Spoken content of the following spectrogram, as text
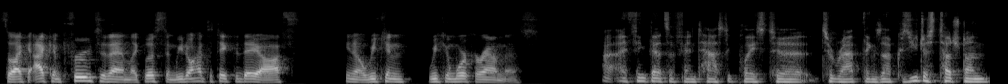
So I, I can prove to them like, listen, we don't have to take the day off. You know, we can we can work around this. I think that's a fantastic place to to wrap things up because you just touched on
